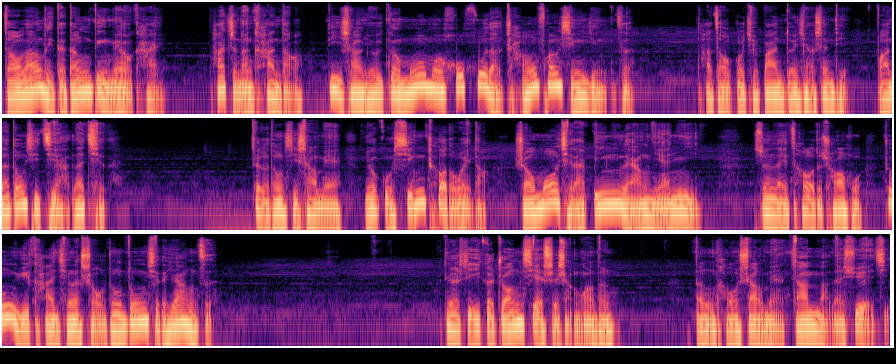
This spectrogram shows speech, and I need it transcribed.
走廊里的灯并没有开，他只能看到地上有一个模模糊糊的长方形影子。他走过去，半蹲下身体，把那东西捡了起来。这个东西上面有股腥臭的味道，手摸起来冰凉黏腻。孙雷凑着窗户，终于看清了手中东西的样子。这是一个装卸式闪光灯。灯头上面沾满了血迹，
